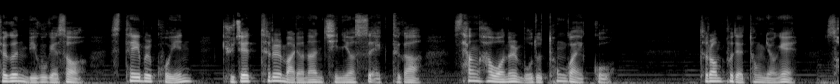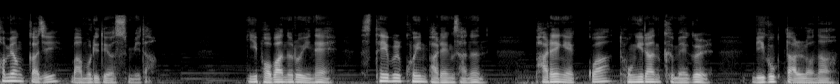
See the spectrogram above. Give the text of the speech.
최근 미국에서 스테이블 코인 규제 틀을 마련한 지니어스 액트가 상하원을 모두 통과했고 트럼프 대통령의 서명까지 마무리되었습니다. 이 법안으로 인해 스테이블 코인 발행사는 발행액과 동일한 금액을 미국 달러나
